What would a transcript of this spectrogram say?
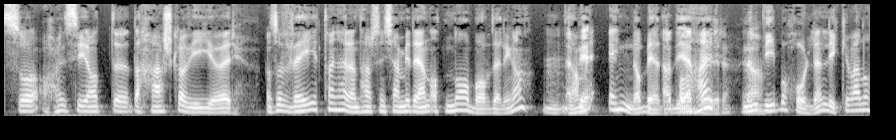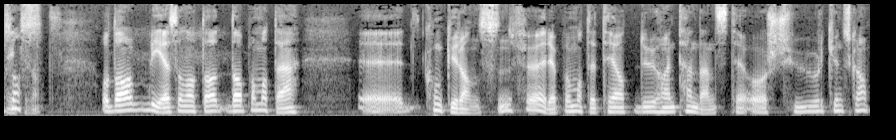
Så han sier at eh, det her skal vi gjøre. Og så vet han herren her som kommer ideen at naboavdelinga Mm, er de er enda bedre Ja, de på det her, bedre, ja. men vi beholder den likevel hos oss. Og da blir det sånn at da, da på en måte eh, Konkurransen fører på en måte til at du har en tendens til å skjule kunnskap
